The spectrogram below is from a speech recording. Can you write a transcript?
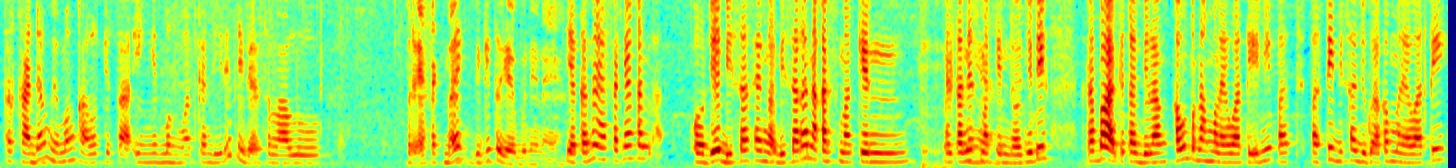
terkadang memang kalau kita ingin menguatkan diri tidak selalu berefek baik begitu ya Bu Nena ya? ya karena efeknya kan oh dia bisa saya nggak bisa kan akan semakin mentalnya Iya. semakin down jadi kenapa kita bilang kamu pernah melewati ini pas- pasti bisa juga akan melewati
